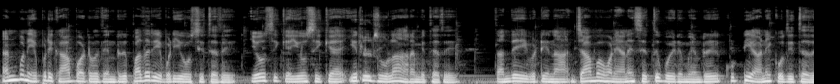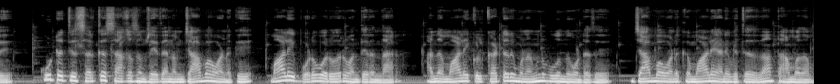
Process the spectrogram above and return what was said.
நண்பனை எப்படி காப்பாற்றுவது என்று பதறியபடி யோசித்தது. யோசிக்க யோசிக்க இருள் சூழ ஆரம்பித்தது. தந்தையை வெட்டினா ஜாம்பவான் யானை செத்து போயிடும் என்று குட்டி யானை குதித்தது. கூட்டத்தில் சர்க்கஸ் சாகசம் செய்த நம் ஜாம்பவானுக்கு மாலை போட ஒருவர் வந்திருந்தார். அந்த மாலைக்குள் கட்டெரும்பு நண்பன் புகுந்து கொண்டது. ஜாம்பவானுக்கு மாலை அணிவித்தது தான் தாமதம்.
